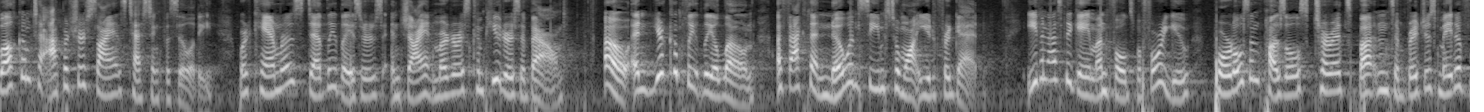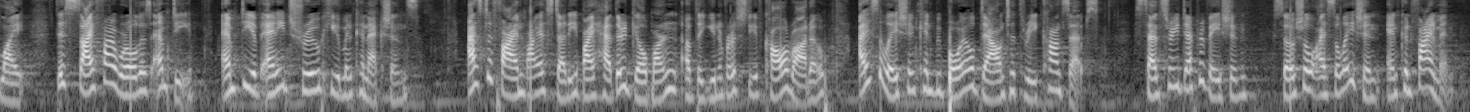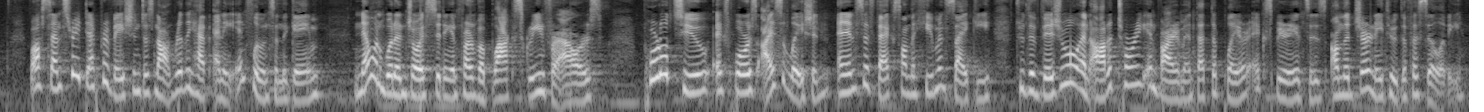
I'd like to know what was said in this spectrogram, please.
Welcome to Aperture Science Testing Facility, where cameras, deadly lasers, and giant murderous computers abound. Oh, and you're completely alone, a fact that no one seems to want you to forget. Even as the game unfolds before you, portals and puzzles, turrets, buttons, and bridges made of light, this sci fi world is empty, empty of any true human connections. As defined by a study by Heather Gilmartin of the University of Colorado, isolation can be boiled down to three concepts sensory deprivation, social isolation, and confinement. While sensory deprivation does not really have any influence in the game, no one would enjoy sitting in front of a black screen for hours. Portal 2 explores isolation and its effects on the human psyche through the visual and auditory environment that the player experiences on the journey through the facility.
